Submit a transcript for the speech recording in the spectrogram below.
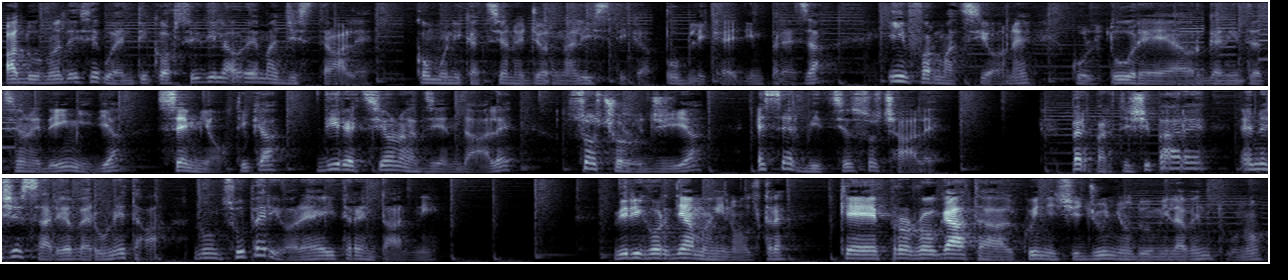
ad uno dei seguenti corsi di laurea magistrale, comunicazione giornalistica, pubblica ed impresa, informazione, culture e organizzazione dei media, semiotica, direzione aziendale, sociologia e servizio sociale. Per partecipare è necessario avere un'età non superiore ai 30 anni. Vi ricordiamo inoltre che è prorogata al 15 giugno 2021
